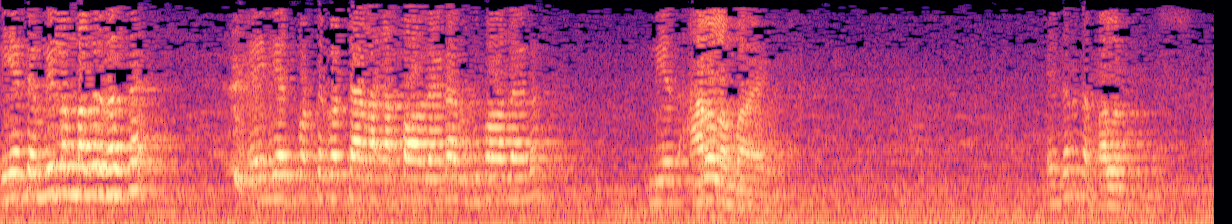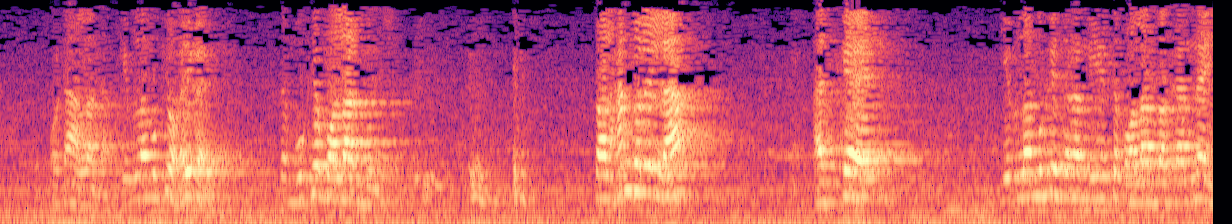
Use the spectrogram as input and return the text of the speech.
নিয়ে তেমনি লম্বা করে ফেলছে। এই নিয়ে করতে করতে আর আঘাত পাওয়া যায় না রুকু পাওয়া যায় না। নিয়ে আরও লম্বা হয়ে গেছে। এই জন্য ভালো ওটা আলাদা। কেবলামুখী হয়ে গেছে। মুখে বলার জিনিস তো আলহামদুলিল্লাহ আজকে কিবলামুখী যারা নিয়েছে বলার দরকার নেই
